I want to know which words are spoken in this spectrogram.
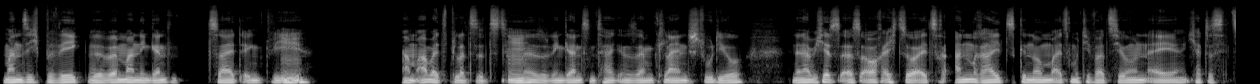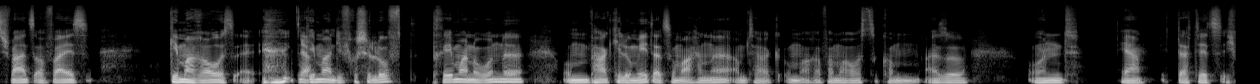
man sich bewegt, wenn man die ganze Zeit irgendwie Mhm. am Arbeitsplatz sitzt, Mhm. ne, so den ganzen Tag in seinem kleinen Studio. Und dann habe ich jetzt das auch echt so als Anreiz genommen, als Motivation, ey, ich hatte es jetzt schwarz auf weiß, geh mal raus. Ja. geh mal in die frische Luft, dreh mal eine Runde, um ein paar Kilometer zu machen, ne, am Tag, um auch einfach mal rauszukommen. Also, und ja, ich dachte jetzt, ich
